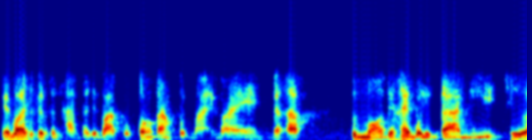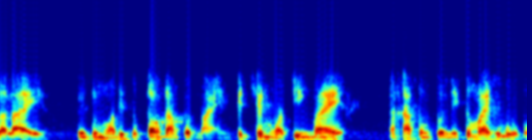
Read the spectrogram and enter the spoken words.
ไม่ว่าจะเป็นสถานพยาบาลถูกต้องตามกฎหมายไหมนะครับ คุณหมอที่ให้บริการนี้ชื่ออะไร เป็นคุณหมอที่ถูกต้องตามกฎหมาย เป็นเช่นหมอจริงไหมนะครับ ตรงส่วนนี้เครื่องไม้เครื่องมืออุป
